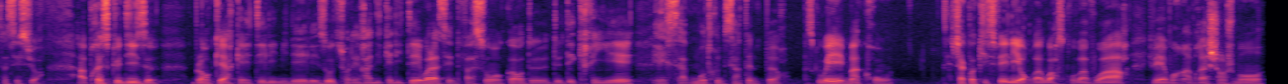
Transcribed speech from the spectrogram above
ça c'est sûr. Après, ce que disent Blanquer qui a été éliminé et les autres sur les radicalités, voilà, c'est une façon encore de, de décrier et ça montre une certaine peur. Parce que vous voyez, Macron, chaque fois qu'il se fait lire, on va voir ce qu'on va voir. Il va y avoir un vrai changement.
